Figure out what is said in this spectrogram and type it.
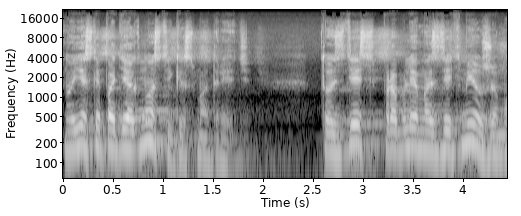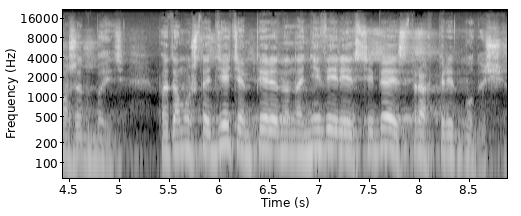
Но если по диагностике смотреть, то здесь проблема с детьми уже может быть, потому что детям передано неверие в себя и страх перед будущим.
